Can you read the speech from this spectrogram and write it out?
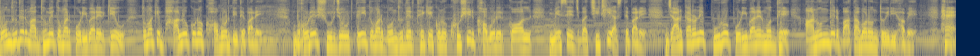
বন্ধুদের মাধ্যমে তোমার পরিবারের কেউ তোমাকে ভালো কোনো খবর দিতে পারে। ভোরের সূর্য উঠতেই তোমার বন্ধুদের থেকে কোনো খুশির খবরের কল, মেসেজ বা চিঠি আসতে পারে, যার কারণে পুরো পরিবারের মধ্যে আনন্দের বাতাবরণ তৈরি হবে। হ্যাঁ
